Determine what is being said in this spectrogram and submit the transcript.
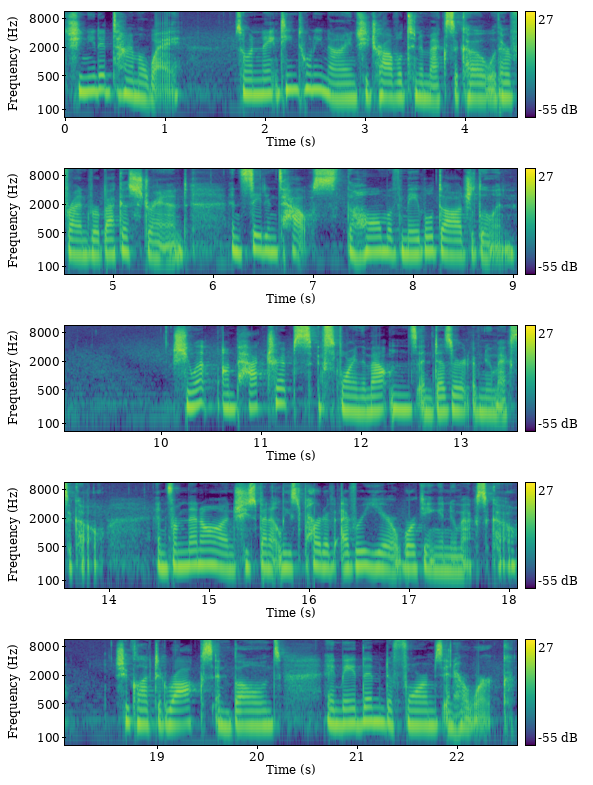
She needed time away, so in 1929 she traveled to New Mexico with her friend Rebecca Strand and stayed in Taos, the home of Mabel Dodge Luhan. She went on pack trips exploring the mountains and desert of New Mexico, and from then on she spent at least part of every year working in New Mexico. She collected rocks and bones and made them into forms in her work.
